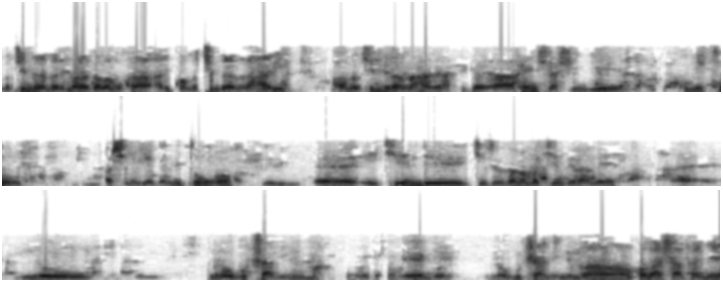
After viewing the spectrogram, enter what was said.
Amakimbirane arimo aragabanuka ariko amakimbirane arahari. Amakimbirane ahari ahenshi ashingiye ku mitungo. Ashingiye ku mitungo ikindi kiziza n'amakimbirane ni ugucana inyuma. Ni ugucana inyuma kw'abashakanye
